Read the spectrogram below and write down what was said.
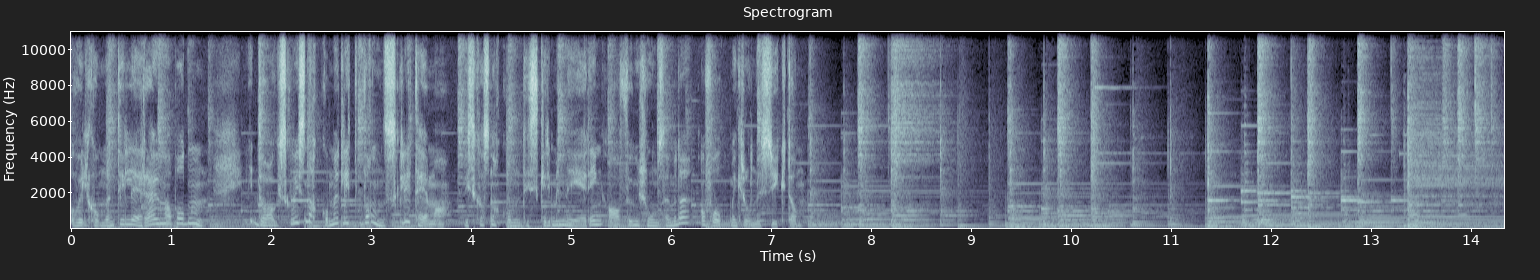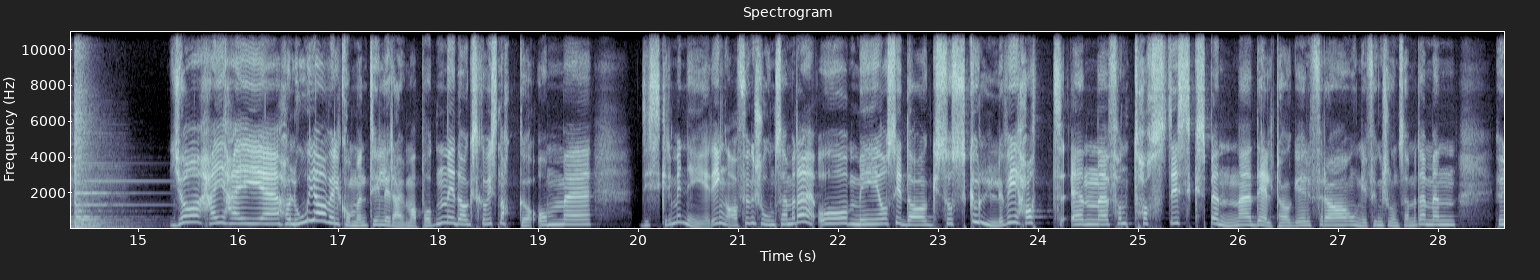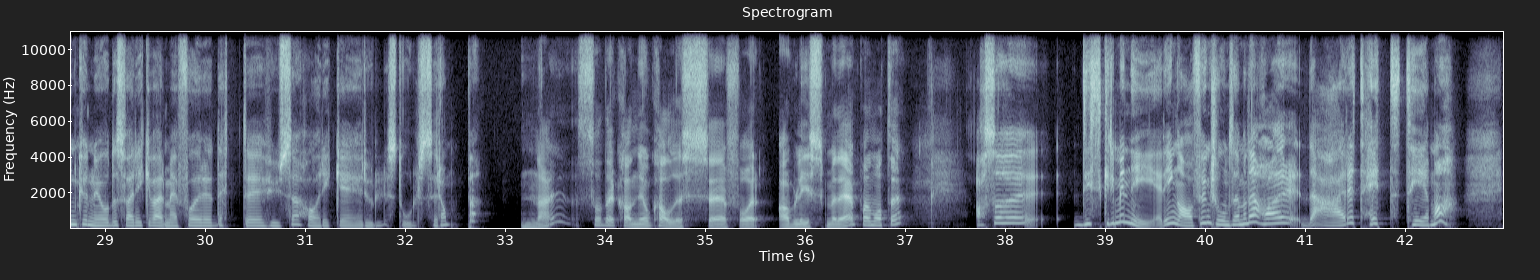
og velkommen til Raumapodden. I dag skal vi snakke om et litt vanskelig tema. Vi skal snakke om diskriminering av funksjonshemmede og folk med kronisk sykdom. Ja, hei, hei, hallo, ja, velkommen til Raumapodden. I dag skal vi snakke om eh, diskriminering av funksjonshemmede. Og med oss i dag så skulle vi hatt en fantastisk spennende deltaker fra Unge funksjonshemmede, men hun kunne jo dessverre ikke være med, for dette huset har ikke rullestolsrampe. Nei, så det kan jo kalles eh, for abilisme, det, på en måte. Altså, diskriminering av funksjonshemmede har, det er et hett tema.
